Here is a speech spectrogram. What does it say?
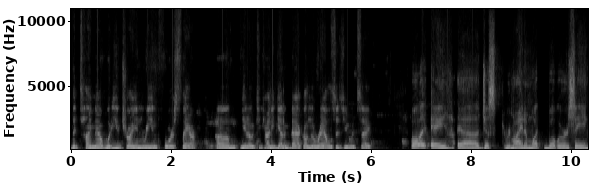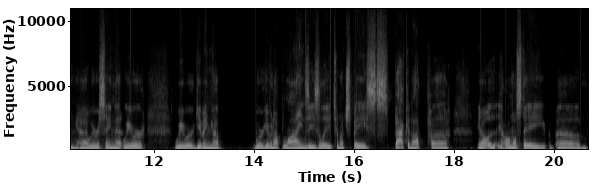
the timeout, what do you try and reinforce there? Um, you know, to kind of get them back on the rails, as you would say. Well, a uh, just remind them what what we were seeing. Uh, we were seeing that we were we were giving up we were giving up lines easily, too much space, backing up. Uh, you know, almost a um,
